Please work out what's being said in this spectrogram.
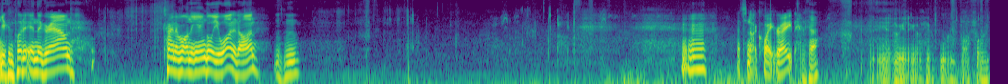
You can put it in the ground, kind of on the angle you want it on. Mm-hmm. Uh, that's not quite right. Okay. Yeah, We're gonna go here more forward.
